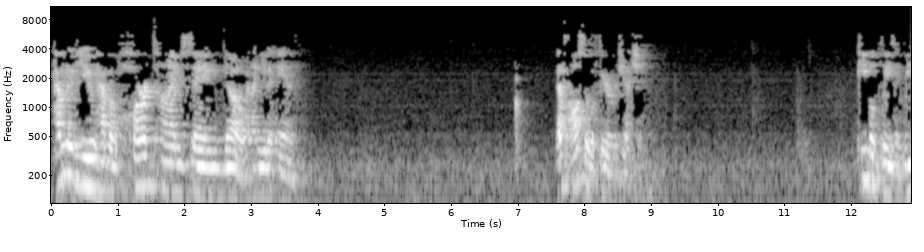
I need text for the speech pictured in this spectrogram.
how many of you have a hard time saying no? And I need a hand. That's also a fear of rejection. People pleasing. We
